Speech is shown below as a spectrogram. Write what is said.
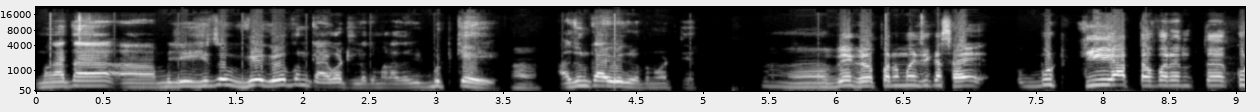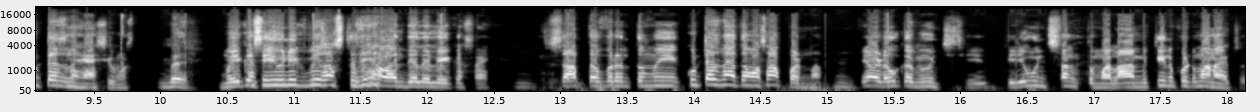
मग आता अं, म्हणजे हे जर वेगळं पण काय वाटलं तुम्हाला? आता बुटके आहे. हा. अजून काय वेगळं पण वाटते अं, वेगळं पण म्हणजे कसं आहे बुटकी आतापर्यंत कुठंच नाही अशी मस्त. बर. मग कसं युनिक बीज असतं देवान दिलेलं आहे कसं आहे. तसं आतापर्यंत मी कुठंच नाही तुम्हाला सापडणार. हम्म. एवढं कमी उंचीची. तिची उंची सांगतो मला आम्ही तीन फूट म्हणायचो.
